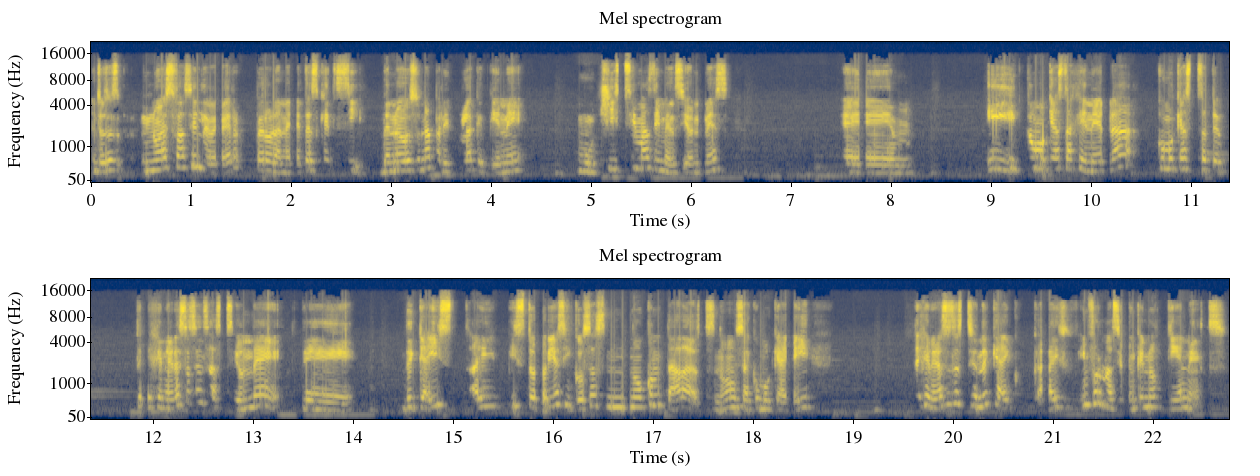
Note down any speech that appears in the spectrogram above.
Entonces, no es fácil de ver, pero la neta es que sí, de nuevo es una película que tiene muchísimas dimensiones em, y, como que hasta genera, como que hasta te, te genera esa sensación de, de de que hay, hay historias y cosas no contadas, ¿no? O sea, como que hay, te genera esa sensación de que hay, hay información que no tienes,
